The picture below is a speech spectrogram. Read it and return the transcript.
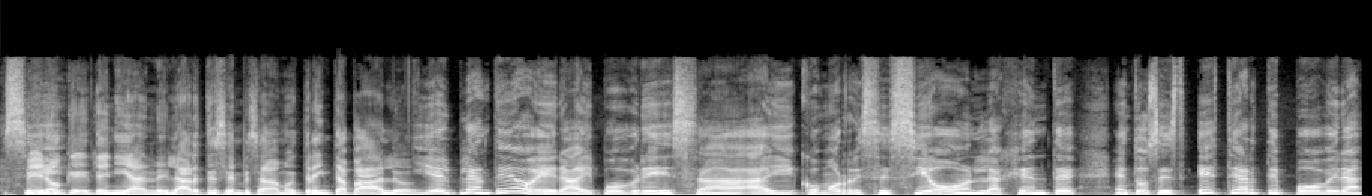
Sí. pero que tenían el arte, se empezaba a 30 palos. Y el planteo era, hay pobreza, hay como recesión, la gente... Entonces, este arte pobre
